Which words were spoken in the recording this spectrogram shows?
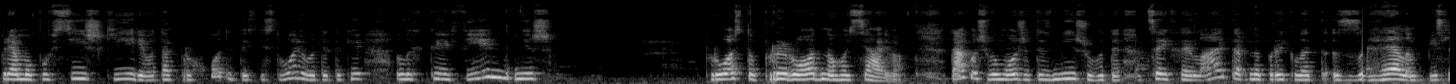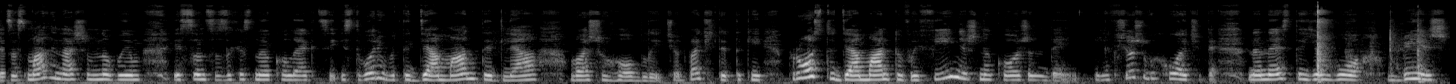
прямо по всій шкірі отак проходитись і створювати такий легкий фініш просто природного сяйва. Також ви можете змішувати цей хайлайтер, наприклад, з гелем після засмаги нашим новим із сонцезахисної колекції, і створювати діаманти для вашого обличчя. От бачите, такий просто діамантовий фініш на кожен день. І якщо ж ви хочете нанести його більш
